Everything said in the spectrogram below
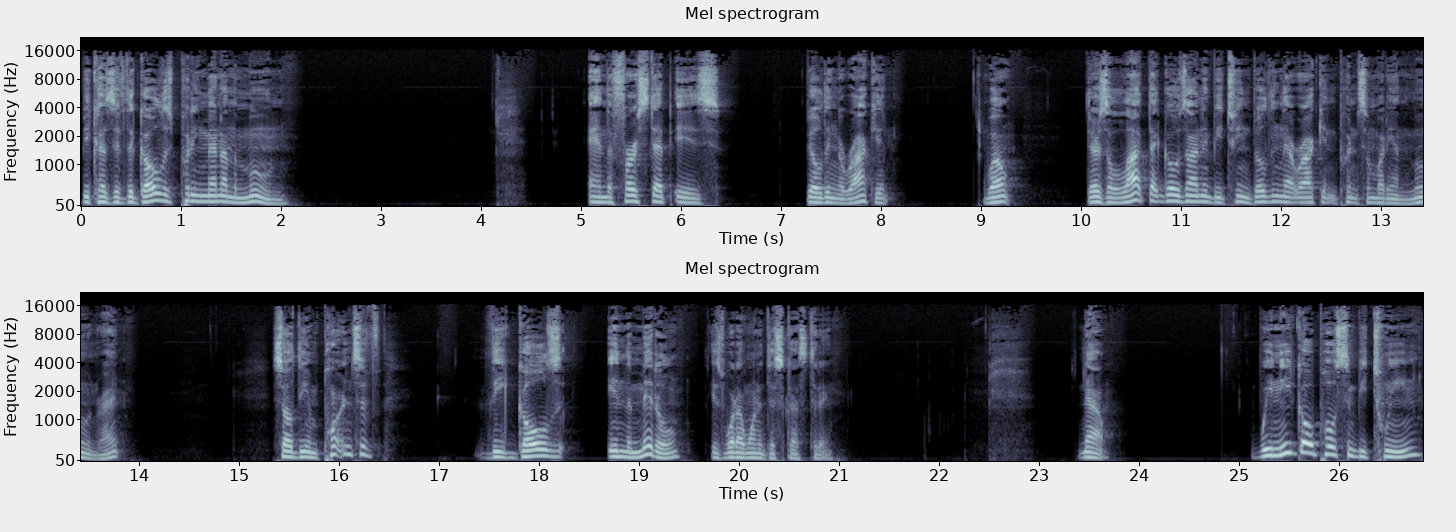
Because if the goal is putting men on the moon, and the first step is building a rocket, well, there's a lot that goes on in between building that rocket and putting somebody on the moon, right? So the importance of the goals in the middle is what I want to discuss today. Now, we need goalposts in between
